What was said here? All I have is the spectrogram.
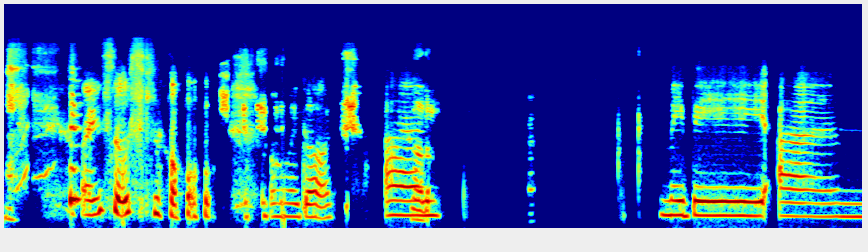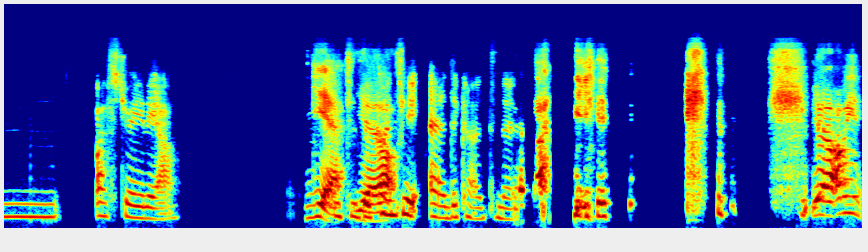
I'm so slow. Oh my God. Um, maybe um Australia, Yeah, which is yeah. the country and the continent. yeah, I mean,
